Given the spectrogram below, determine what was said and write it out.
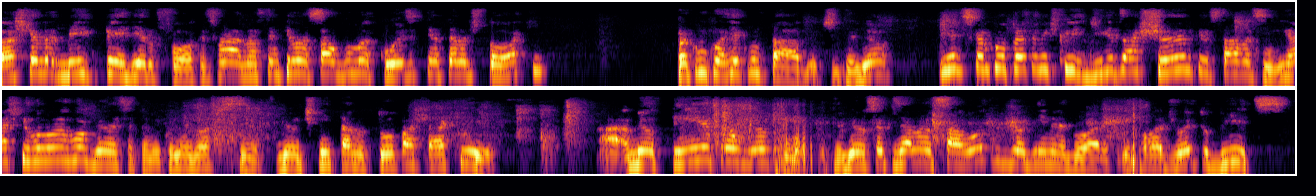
acho que ela meio que perderam o foco. Eles falaram, ah, nós temos que lançar alguma coisa que tenha tela de toque para concorrer com o tablet, entendeu? E eles ficaram completamente perdidos, achando que eles estavam assim. E acho que rolou uma arrogância também, que o negócio assim, entendeu? De quem está no topo achar que o meu tempo é o meu tempo, entendeu? Se eu quiser lançar outro videogame agora que de 8 bits,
